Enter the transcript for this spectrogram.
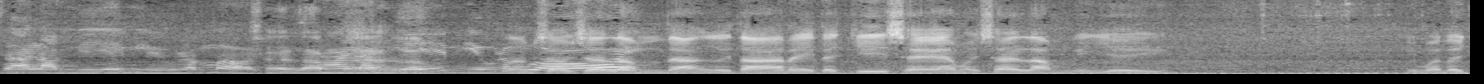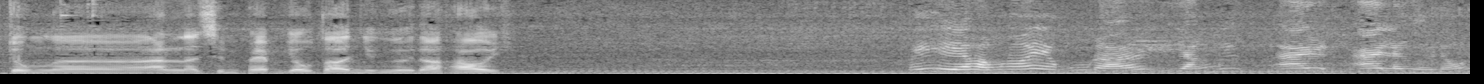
sai lầm gì em nhiều lắm rồi. Sai lầm hả? sai lầm gì em nhiều lắm làm rồi sao sai lầm? Đã người ta ở đây ta chia sẻ mà sai lầm cái gì? Nhưng mà nói chung là anh là xin phép giấu tên những người đó thôi. Mấy gì không nói em cũng đã vẫn biết ai ai là người nói.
